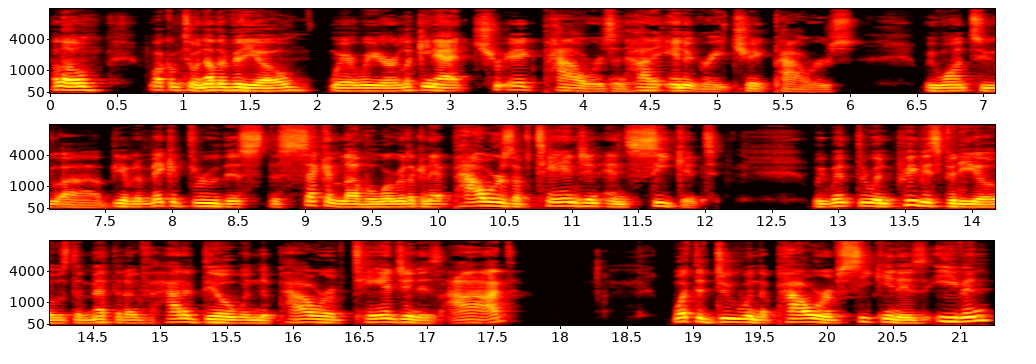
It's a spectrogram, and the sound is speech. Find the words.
Hello, welcome to another video where we are looking at trig powers and how to integrate trig powers. We want to uh, be able to make it through this the second level where we're looking at powers of tangent and secant. We went through in previous videos the method of how to deal when the power of tangent is odd, what to do when the power of secant is even,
